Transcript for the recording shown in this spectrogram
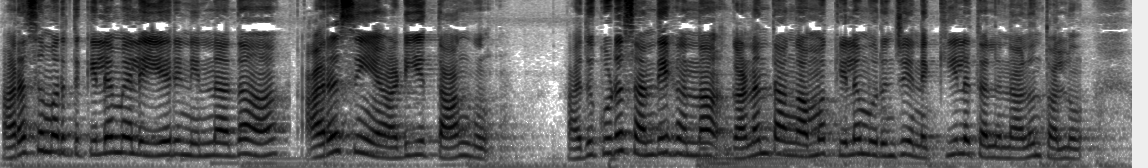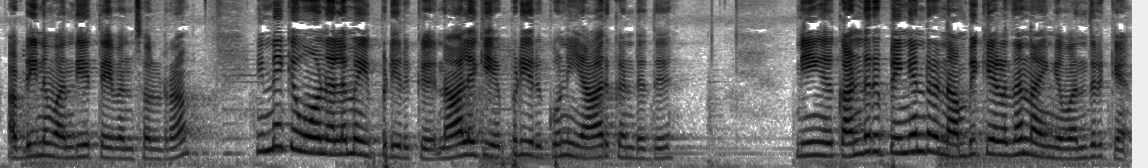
அரச மரத்து கிளை மேல ஏறி நின்னாதான் அரசு என் அடியை தாங்கும். அது கூட சந்தேகம்தான். கணம் தாங்காம கிளை முறிஞ்சு என்னை கீழே தள்ளுனாலும் தள்ளும் அப்படின்னு வந்தியத்தேவன் சொல்றான். இன்னைக்கு ஓ நிலைமை இப்படி இருக்கு. நாளைக்கு எப்படி இருக்கும்னு யார் கண்டது? நீங்க கண்டிருப்பீங்கன்ற நம்பிக்கையில தான் நான் இங்க வந்திருக்கேன்.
